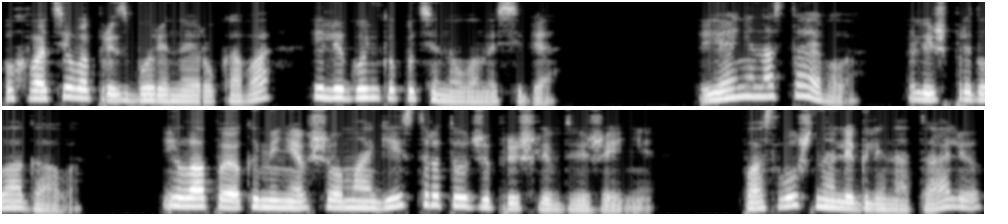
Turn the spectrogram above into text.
ухватила присборенные рукава и легонько потянула на себя. Я не настаивала, лишь предлагала. И лапы окаменевшего магистра тут же пришли в движение. Послушно легли на талию,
